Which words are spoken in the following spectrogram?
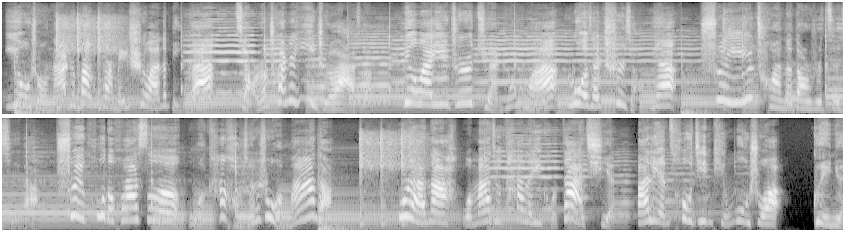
右手拿着半块没吃完的饼干，脚上穿着一只袜子，另外一只卷成团落在赤脚边。睡衣穿的倒是自己的，睡裤的花色我看好像是我妈的。忽然呢，我妈就叹了一口大气，把脸凑近屏幕说：“闺女，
